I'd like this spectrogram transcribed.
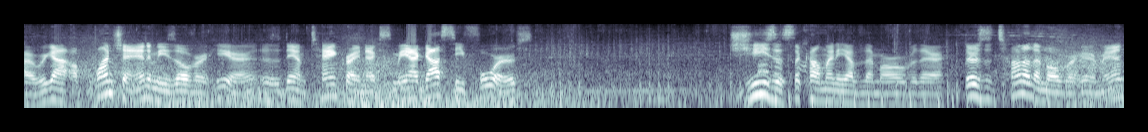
Alright, we got a bunch of enemies over here. There's a damn tank right next to me. I got C4s. Jesus, look how many of them are over there. There's a ton of them over here, man.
